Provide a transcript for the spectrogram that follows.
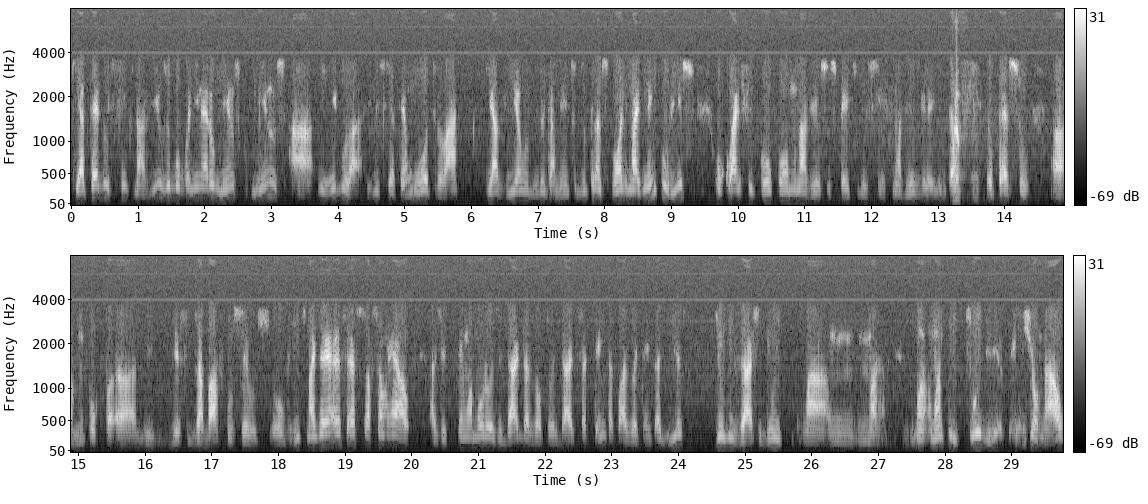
que até dos cinco navios o Bopolino era o menos, menos ah, irregular. Existia até um outro lá que havia um desligamento do transponder, mas nem por isso o qualificou como navio suspeito dos cinco navios gregos. Então, eu peço ah, um pouco ah, de, desse desabafo com seus ouvintes, mas é, essa é a situação real. A gente tem uma morosidade das autoridades, 70, quase 80 dias, de um desastre, de um, uma, um, uma, uma, uma, amplitude regional,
